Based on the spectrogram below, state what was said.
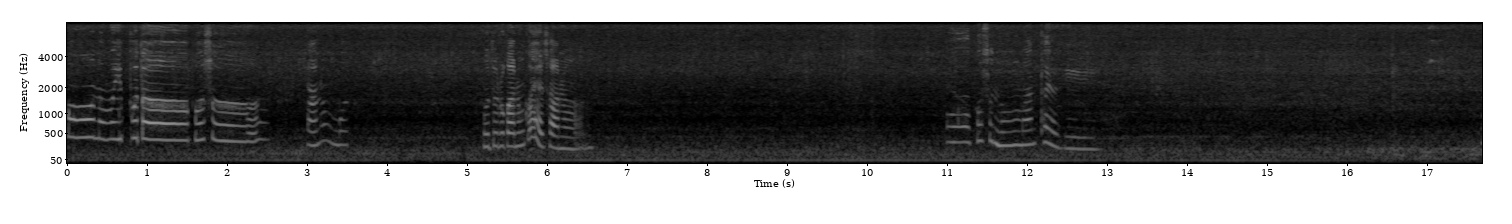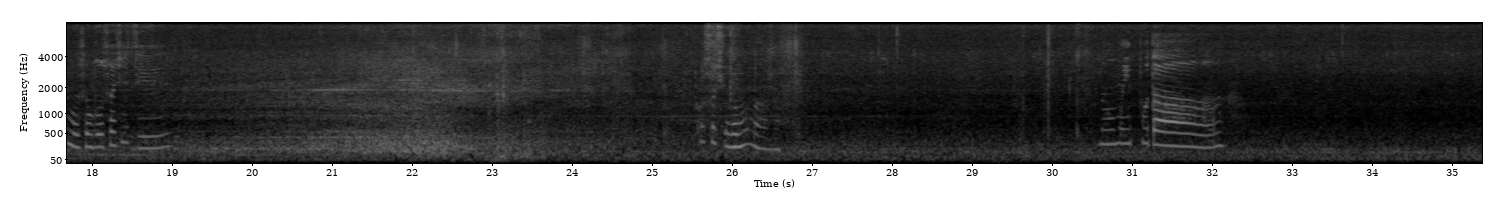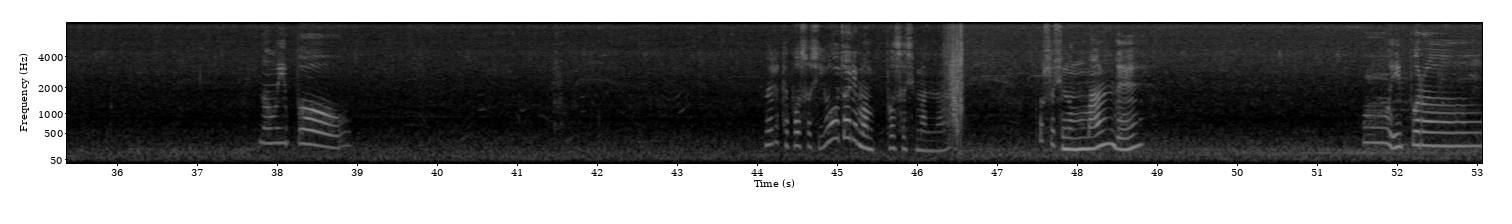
어, 너무 이쁘다, 버섯. 야는 뭐, 뭐 들어가는 거야, 저는? 와, 버섯 너무 많다, 여기. 무슨 버섯이지? 버섯이 너무 많아. 너무 이쁘다. 너무 이뻐. 왜 이렇게 버섯이 요 자리만 버섯이 많나? 버섯이 너무 많은데. 어 이뻐라.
